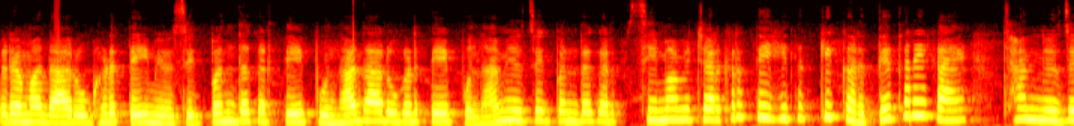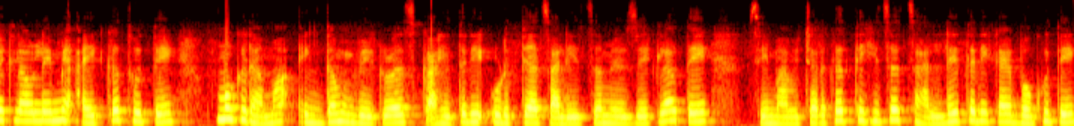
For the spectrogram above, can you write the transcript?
रमा दार उघडते म्युझिक बंद करते पुन्हा दार उघडते पुन्हा म्युझिक बंद करते. सीमा विचार करते ही नक्की करते तरी काय? छान म्युझिक लावले मी ऐकत होते. मग रमा एकदम वेगळंच काहीतरी उडत्या चालीचं म्युझिक लावते. सीमा विचार करते हिचं चाललंय तरी काय? बघू ते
